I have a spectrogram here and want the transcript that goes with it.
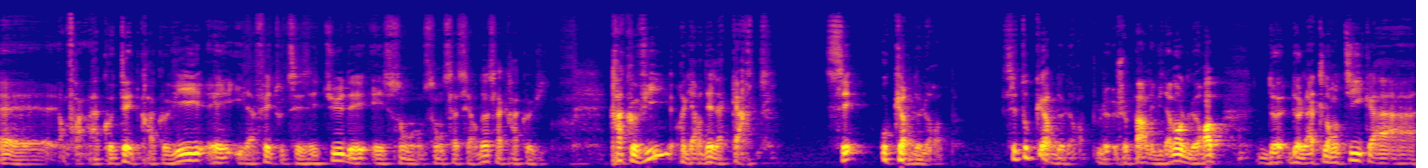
Euh, enfin, à côté de Cracovie, et il a fait toutes ses études et, son, sacerdoce à Cracovie. Cracovie, regardez la carte, c'est au cœur de l'Europe. C'est au cœur de l'Europe. Je parle évidemment de l'Europe de, l'Atlantique à,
